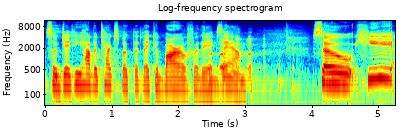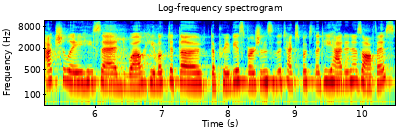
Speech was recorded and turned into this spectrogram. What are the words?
So, did he have a textbook that they could borrow for the exam? So he actually he said, well, he looked at the the previous versions of the textbooks that he had in his office,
